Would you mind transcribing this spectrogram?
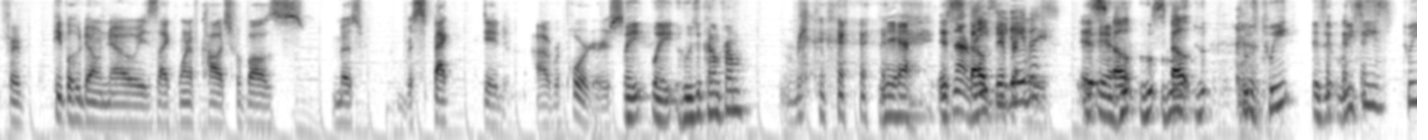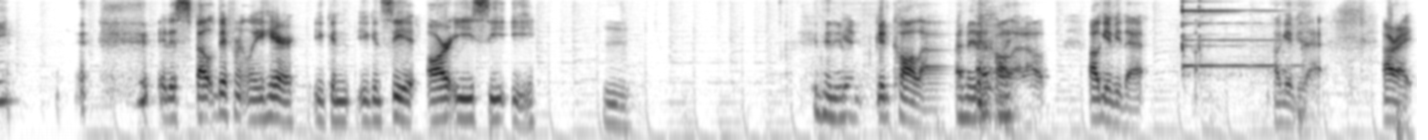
for people who don't know, is like one of college football's most respected uh, reporters. Wait, wait, who's it come from? Yeah. It's, It's not Reese. Davis. It's Yeah, spelled, who- who- spelled who's- who- whose tweet? Is it Reese's tweet? it is spelt differently here. You can you can see it R E C E. Hmm. Continue. Good good call out. I made Good that call point. that out. I'll give you that. I'll give you that. All right.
